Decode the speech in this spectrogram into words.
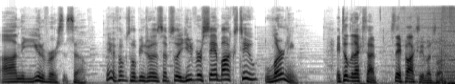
on the universe itself. Anyway, folks, hope you enjoyed this episode of Universe Sandbox 2 Learning. Until the next time, stay foxy, much love.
